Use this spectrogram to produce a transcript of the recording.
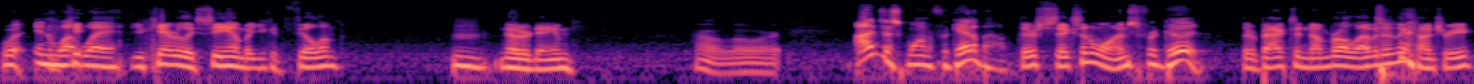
What in what way? You can't really see him, but you can feel him. Mm. Notre Dame. Oh Lord. I just want to forget about it. They're six and one. Just for good. They're back to number eleven in the country.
